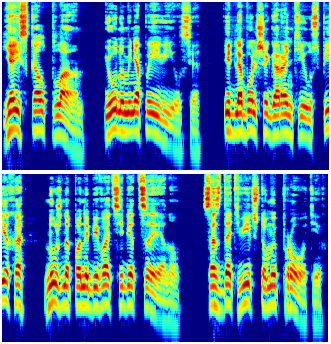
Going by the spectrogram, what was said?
Я искал план, и он у меня появился, и для большей гарантии успеха нужно понабивать себе цену, создать вид, что мы против.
